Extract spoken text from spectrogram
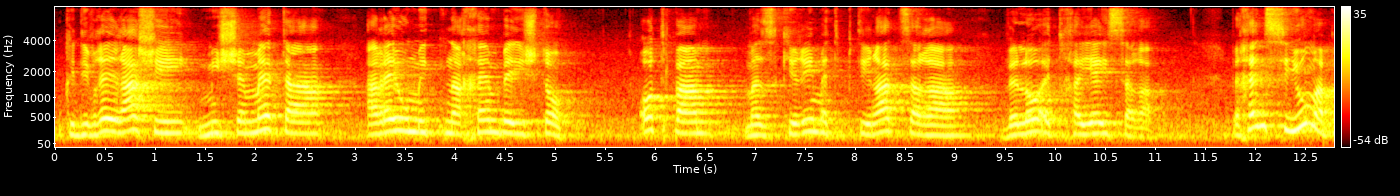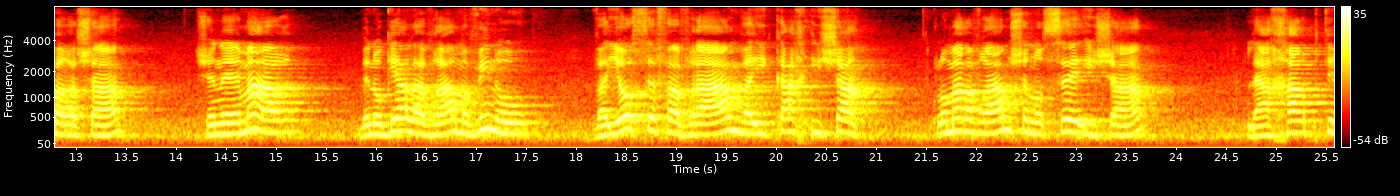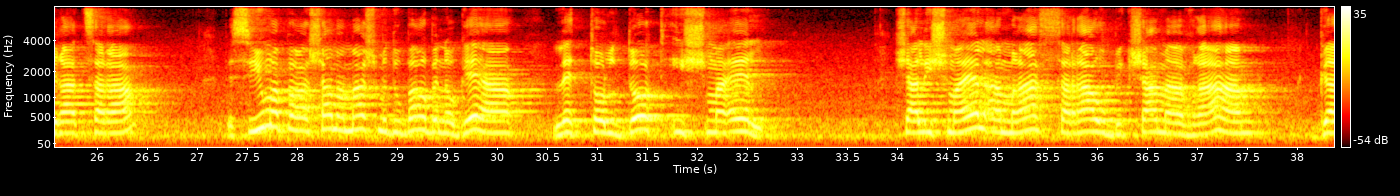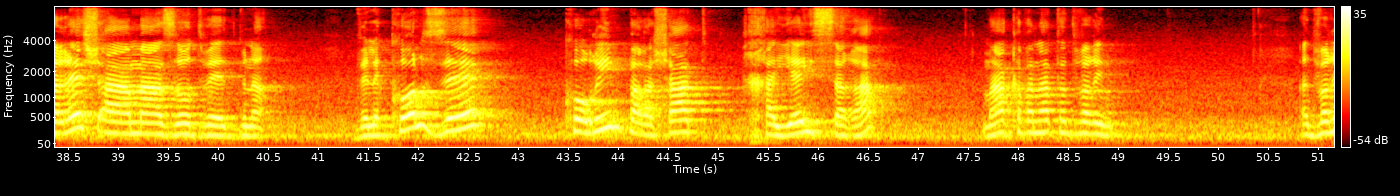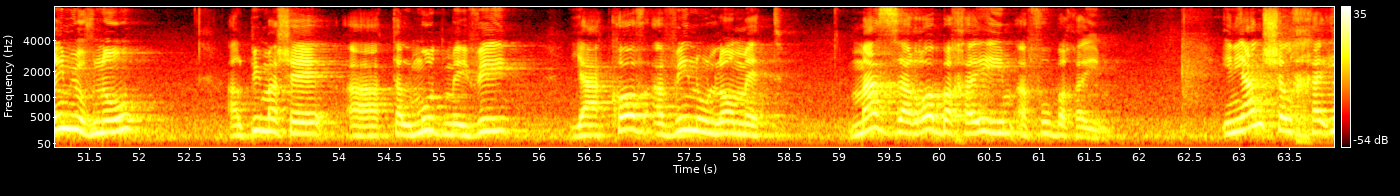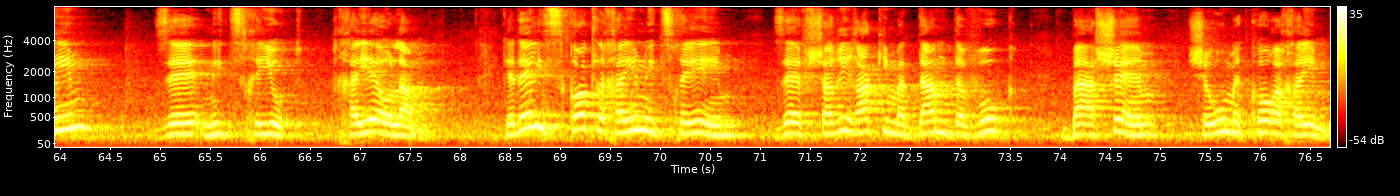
וכדברי רש"י, מי שמתה הרי הוא מתנחם באשתו. עוד פעם מזכירים את פטירת שרה ולא את חיי שרה. וכן סיום הפרשה שנאמר בנוגע לאברהם אבינו ויוסף אברהם ויקח אישה כלומר אברהם שנושא אישה לאחר פטירת שרה. בסיום הפרשה ממש מדובר בנוגע לתולדות ישמעאל שעל ישמעאל אמרה שרה וביקשה מאברהם גרש האמה הזאת ואת בנה. ולכל זה קוראים פרשת חיי שרה? מה הכוונת הדברים? הדברים יובנו על פי מה שהתלמוד מביא יעקב אבינו לא מת מה זרו בחיים אף הוא בחיים עניין של חיים זה נצחיות, חיי עולם. כדי לזכות לחיים נצחיים זה אפשרי רק אם אדם דבוק בהשם שהוא מקור החיים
